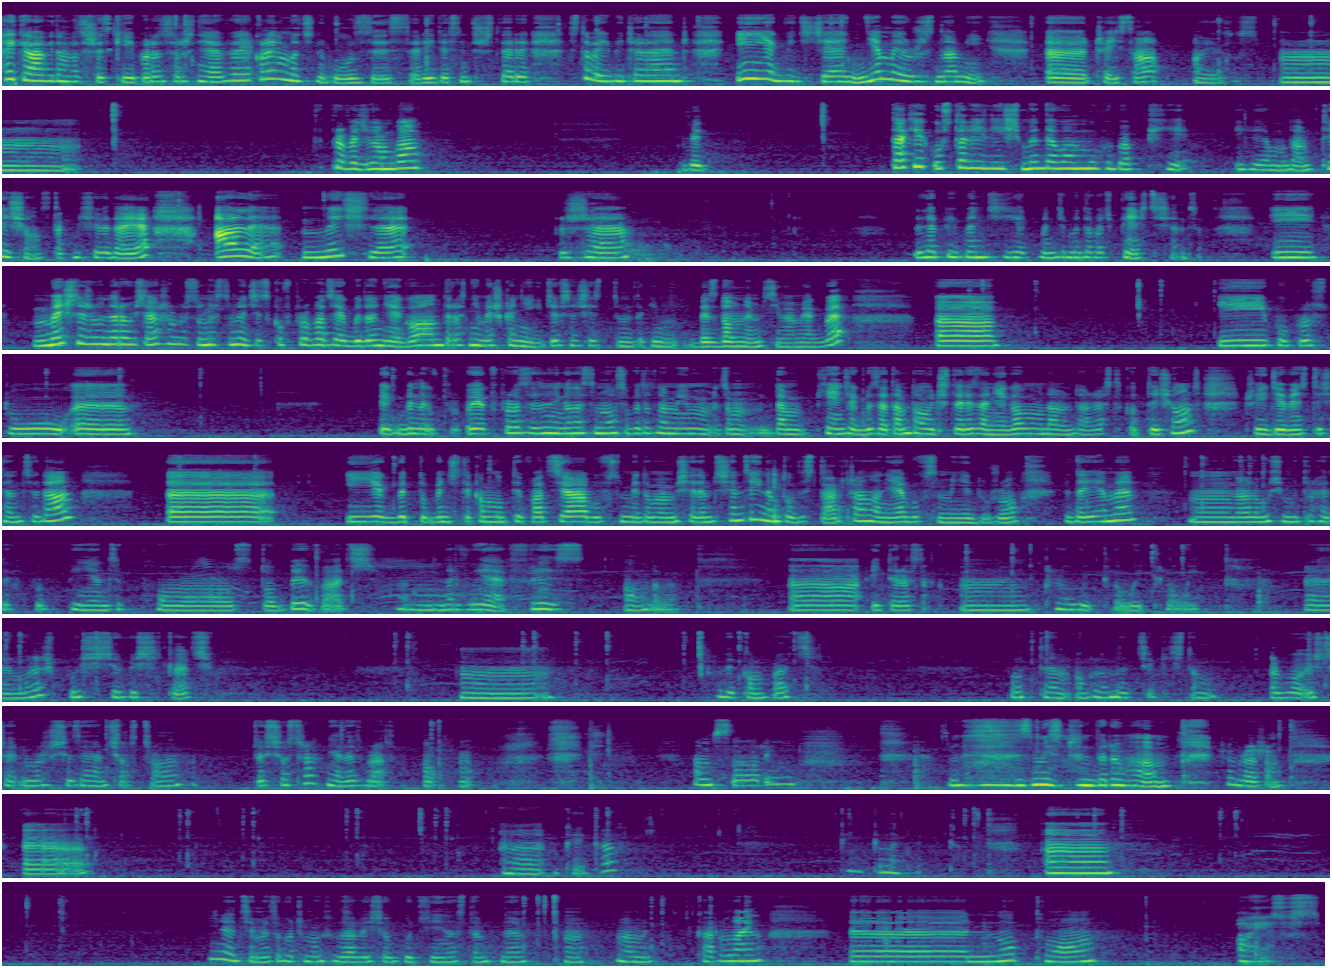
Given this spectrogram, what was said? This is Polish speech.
Hejka, witam was wszystkich bardzo serdecznie w kolejnym odcinku z serii Destiny 4 100 Baby Challenge. I jak widzicie nie ma już z nami e, Chase'a, o Jezus, mm, wyprowadziłam go, tak jak ustaliliśmy dałam mu chyba pie... ile ja mu dam? Tysiąc, tak mi się wydaje, ale myślę, że lepiej będzie, jak będziemy dawać 5 tysięcy. I myślę, że będę robić tak, że po prostu następne dziecko wprowadzę jakby do niego. On teraz nie mieszka nigdzie, w sensie jest tym takim bezdomnym simem jakby. E, I po prostu e, jak, będę, jak wprowadzę do niego następną osobę, to tam im dam, dam 5 jakby za tamtą i 4 za niego, bo dam teraz tylko 1000, czyli 9 tysięcy dam. I jakby to będzie taka motywacja, bo w sumie to mamy 7 tysięcy i nam to wystarcza, no nie, bo w sumie niedużo wydajemy, no ale musimy trochę tych pieniędzy pozdobywać. No mnie denerwuje, fryz. O, dobra. I teraz tak, mm, Chloe, Chloe, Chloe. E, możesz pójść się wysikać. Mm, wykąpać. Potem oglądać jakiś tam, albo jeszcze możesz się zająć siostrą. To jest siostra? Nie, to jest brat. O, o. I'm sorry. Zmi- Zmisgenderowałam. Przepraszam. E... E, okejka. Okejka, naklejka. E... I lecimy. Zobaczymy, kto dalej się obudzi. Następny. O, mamy Caroline. E... No to... O Jezus.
